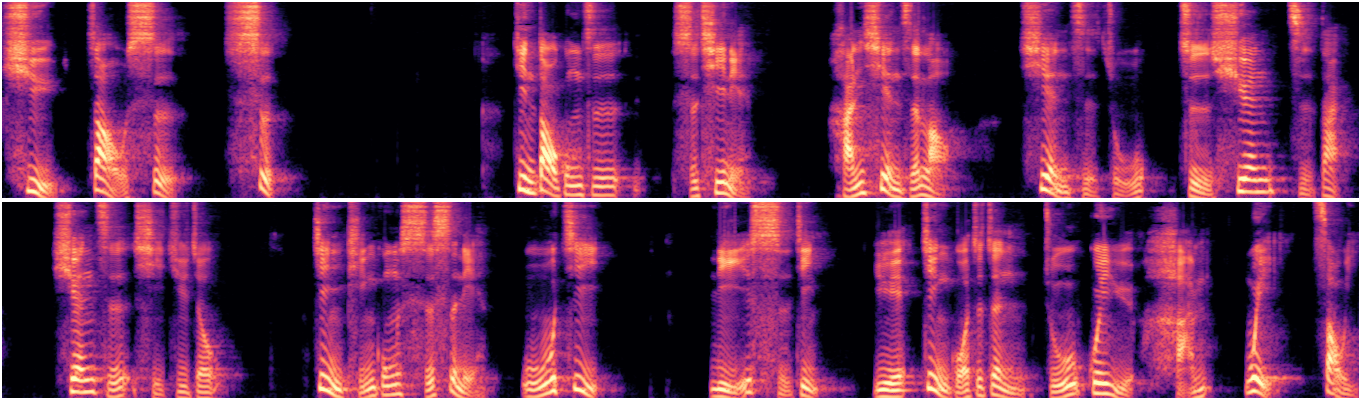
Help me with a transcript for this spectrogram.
续。赵氏氏，晋悼公之十七年，韩献子老，献子卒，子宣子代，宣子徙居州。晋平公十四年，吴季礼死晋，曰：“晋国之政，卒归于韩、魏、赵矣。”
